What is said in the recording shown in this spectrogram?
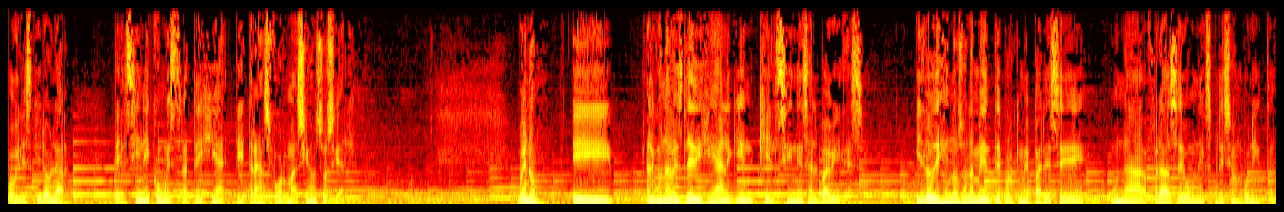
Hoy les quiero hablar del cine como estrategia de transformación social. Bueno, eh, alguna vez le dije a alguien que el cine salva vidas. Y lo dije no solamente porque me parece una frase o una expresión bonita,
